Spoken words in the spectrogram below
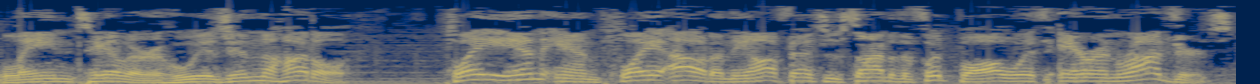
Lane Taylor, who is in the huddle. Play in and play out on the offensive side of the football with Aaron Rodgers.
